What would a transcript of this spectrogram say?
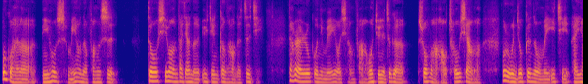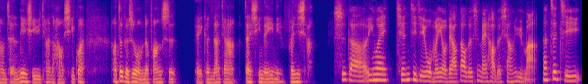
不管啊你用什么样的方式，都希望大家能遇见更好的自己。当然，如果你没有想法，我觉得这个说法好抽象啊，不如你就跟着我们一起来养成练习瑜伽的好习惯。好，这个是我们的方式，诶，跟大家在新的一年分享。是的，因为前几集我们有聊到的是美好的相遇嘛，那这集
